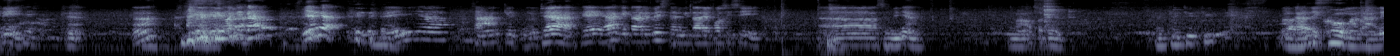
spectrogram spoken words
ini. Nah. Hah? Sakit kan? Iya enggak? Nah, iya, sakit. Udah, oke ya kita rilis dan kita reposisi. Uh, sendinya. Mau apa tuh? Makane go, makane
